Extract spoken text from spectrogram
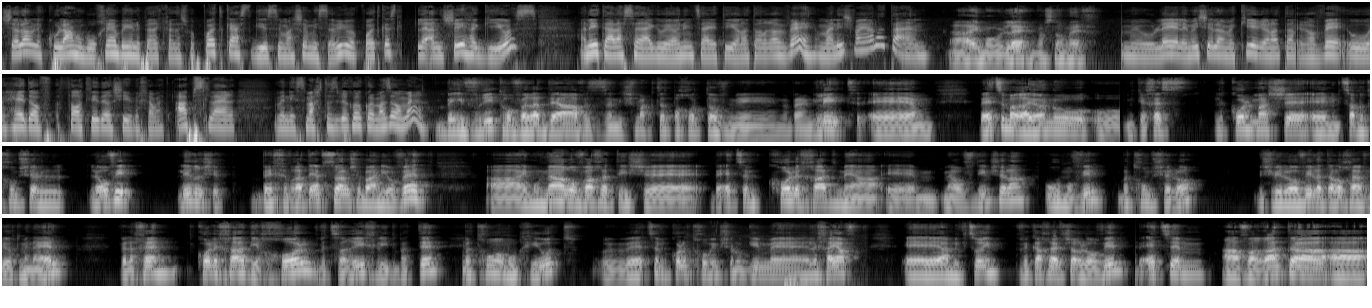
שלום לכולם וברוכים הבאים לפרק חדש בפודקאסט, גיוס ומה שמסביב הפודקאסט לאנשי הגיוס. אני טלה סייג והיום נמצא איתי יונתן רווה, מה נשמע יונתן? היי, מעולה, מה שלומך? מעולה, למי שלא מכיר, יונתן רווה הוא Head of Thought Leadership בחברת אפספלייר, ואני אשמח שתסביר קודם כל מה זה אומר. בעברית הובלת דעה, אבל זה נשמע קצת פחות טוב מבאנגלית. אמ, בעצם הרעיון הוא, הוא מתייחס לכל מה שנמצא בתחום של להוביל, leadership. בחברת אפסואל שבה אני עובד, האמונה הרווחת היא שבעצם כל אחד מה, מהעובדים שלה הוא מוביל בתחום שלו, בשביל להוביל אתה לא חייב להיות מנהל, ולכן כל אחד יכול וצריך להתבטא בתחום המומחיות, ובעצם כל התחומים שנוגעים אה, לחייו אה, המקצועיים, וככה אפשר להוביל. בעצם העברת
